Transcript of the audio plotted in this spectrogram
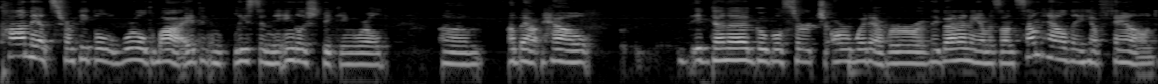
comments from people worldwide, at least in the English speaking world, um, about how they've done a Google search or whatever, or they've gone on Amazon. Somehow they have found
